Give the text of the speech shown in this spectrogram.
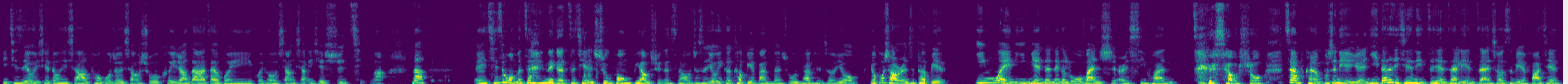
你其实有一些东西想要透过这个小说，可以让大家再回回头想想一些事情啦。那诶，其实我们在那个之前书封票选的时候，就是有一个特别版本书封票选的时候，有有不少人是特别因为里面的那个罗曼史而喜欢 这个小说。虽然可能不是你的原意，但是你其实你之前在连载的时候，是不是也发现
